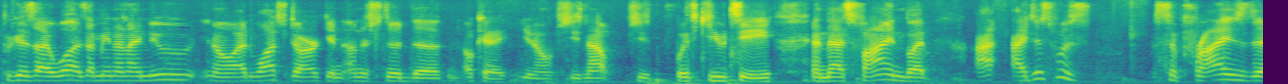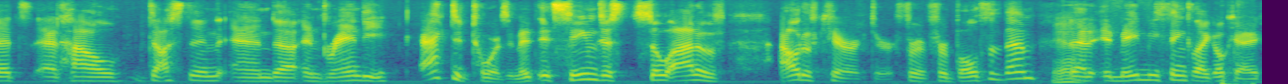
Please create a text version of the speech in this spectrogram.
because I was, I mean, and I knew, you know, I'd watched Dark and understood the okay, you know, she's not she's with QT and that's fine, but I, I just was surprised at at how Dustin and uh, and Brandi acted towards him. It, it seemed just so out of out of character for for both of them Yeah. that it made me think like, okay,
